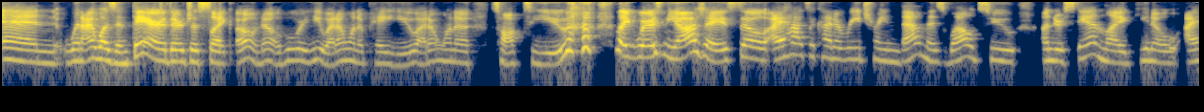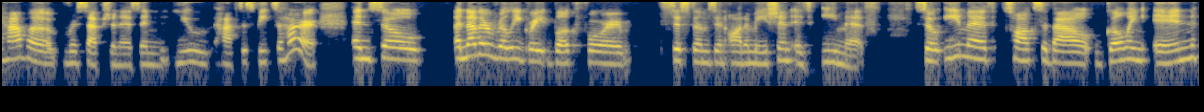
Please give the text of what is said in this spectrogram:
and when I wasn't there, they're just like, oh no, who are you? I don't want to pay you. I don't want to talk to you. like, where's Niajae? So I had to kind of retrain them as well to understand, like, you know, I have a receptionist and you have to speak to her. And so another really great book for systems and automation is E Myth. So E Myth talks about going in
